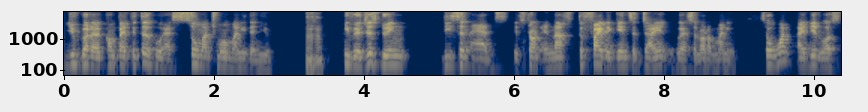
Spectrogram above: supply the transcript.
you've got a competitor who has so much more money than you. Mm-hmm. If you're just doing decent ads, it's not enough to fight against a giant who has a lot of money. So what I did was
